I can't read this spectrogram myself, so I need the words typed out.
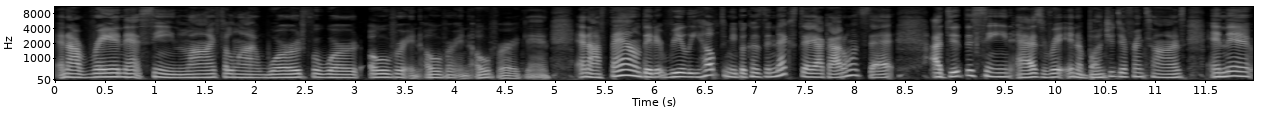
and I ran that scene line for line, word for word, over and over and over again. And I found that it really helped me because the next day I got on set. I did the scene as written a bunch of different times. And then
